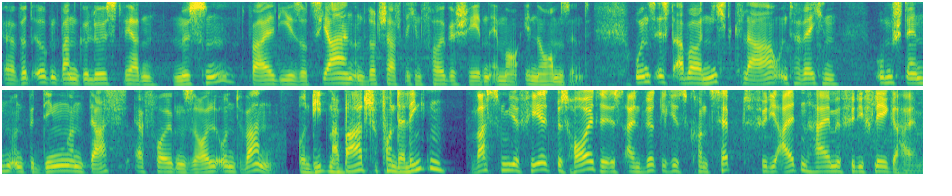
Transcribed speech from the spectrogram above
äh, wird irgendwann gelöst werden müssen, weil die sozialen und wirtschaftlichen Folgeschäden immer enorm sind. Uns ist aber nicht klar, unter welchen Umständen und Bedingungen das erfolgen soll und wann. Und Dietmar Bartsch von der Linken? Was mir fehlt bis heute ist ein wirkliches Konzept für die Altenheime, für die Pflegeheime.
